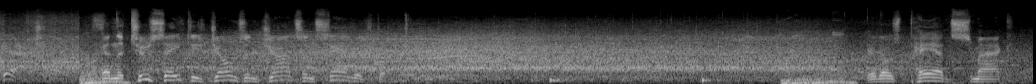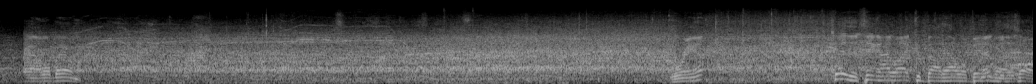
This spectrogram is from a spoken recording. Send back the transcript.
catch. And the two safeties, Jones and Johnson, sandwiched it. Here those pads smack Alabama. Grant, Tell you the thing I like about Alabama. make it call.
